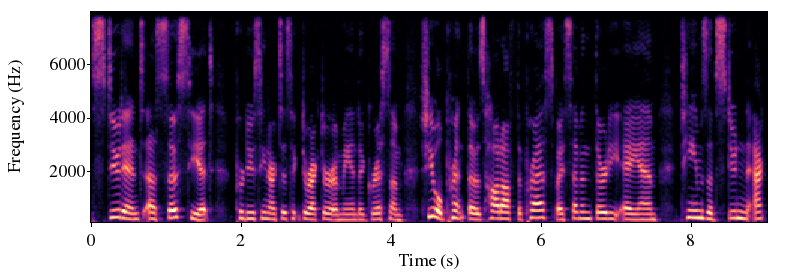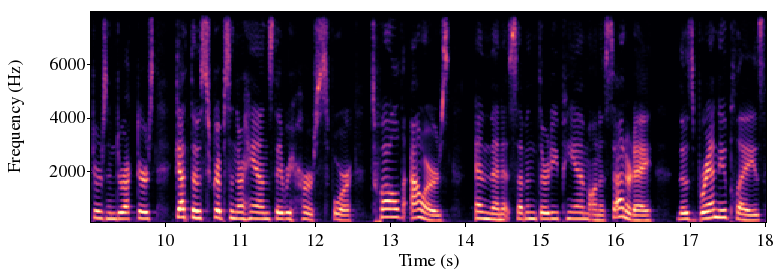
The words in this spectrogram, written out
student associate producing artistic director Amanda Grissom. She will print those hot off the press by 7:30 a.m. Teams of student actors and directors get those scripts in their hands. They rehearse for 12 hours, and then at 7:30 p.m. on a Saturday, those brand new plays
